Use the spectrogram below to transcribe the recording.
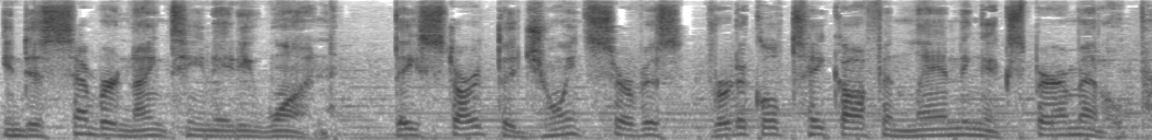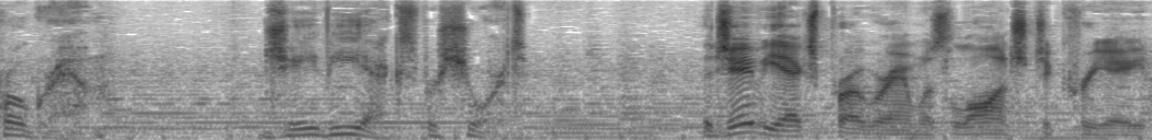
In December 1981, they start the Joint Service Vertical Takeoff and Landing Experimental Program, JVX for short. The JVX program was launched to create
